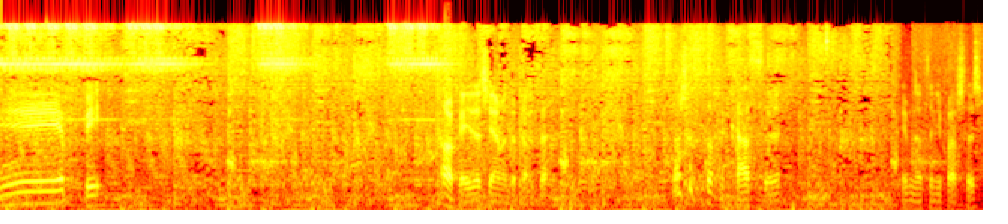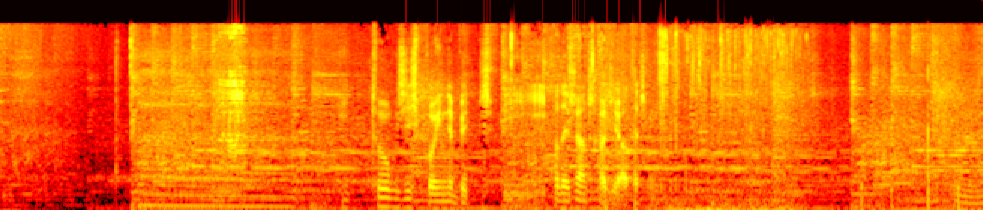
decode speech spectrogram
Jepi. Okej, zaczynamy do końca. Proszę trochę kasy. Wiem na to nie patrzeć. I tu gdzieś powinny być drzwi. Podejrzewam, że chodzi o te drzwi. Hmm.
